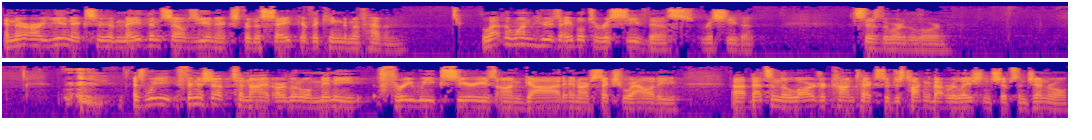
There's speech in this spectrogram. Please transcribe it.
and there are eunuchs who have made themselves eunuchs for the sake of the kingdom of heaven. Let the one who is able to receive this receive it. Says the word of the Lord. As we finish up tonight our little mini three week series on God and our sexuality, uh, that's in the larger context of just talking about relationships in general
